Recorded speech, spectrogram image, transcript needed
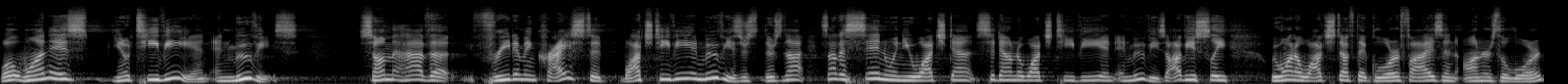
Well, one is, you know, TV and, and movies. Some have a freedom in Christ to watch TV and movies. There's, there's not, it's not a sin when you watch down, sit down to watch TV and, and movies. Obviously, we want to watch stuff that glorifies and honors the Lord.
